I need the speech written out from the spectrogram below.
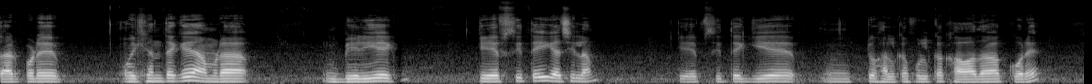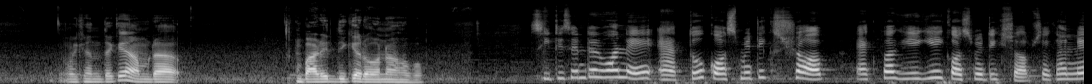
তারপরে ওইখান থেকে আমরা বেরিয়ে কেএফসিতেই গেছিলাম। কেএফসিতে গিয়ে একটু হালকা ফুলকা খাওয়া দাওয়া করে ওইখান থেকে আমরা বাড়ির দিকে রওনা হব। সিটি সেন্টার ওয়ানে এত কসমেটিক্স শপ, এক পা গিয়ে গিয়েই কসমেটিক শপ। সেখানে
